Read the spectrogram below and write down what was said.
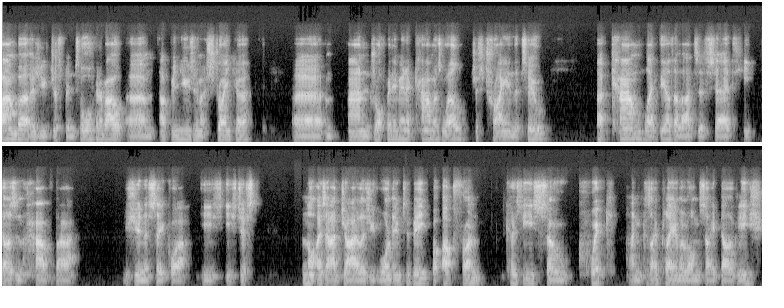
Bamba, as you've just been talking about, um, I've been using him at striker uh, and dropping him in at cam as well, just trying the two. At cam, like the other lads have said, he doesn't have that je ne sais quoi. He's he's just not as agile as you'd want him to be, but up front, because he's so quick and because I play him alongside Dalglish,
